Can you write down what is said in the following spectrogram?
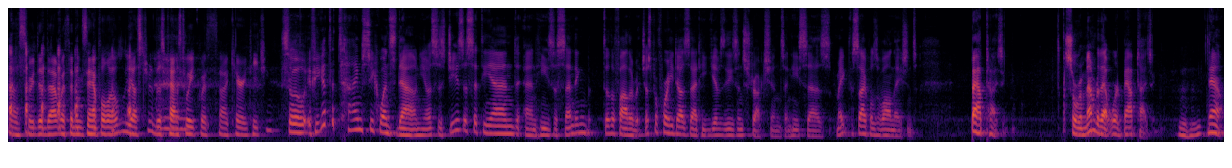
Uh, so we did that with an example yesterday, this past week with uh, Carrie teaching. So if you get the time sequence down, you know, this is Jesus at the end and he's ascending to the Father, but just before he does that, he gives these instructions and he says, Make disciples of all nations, baptizing. So remember that word baptizing. Now,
